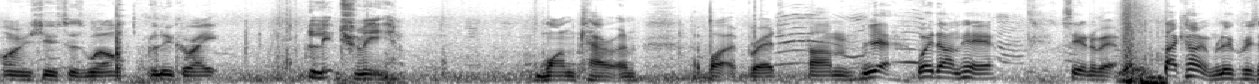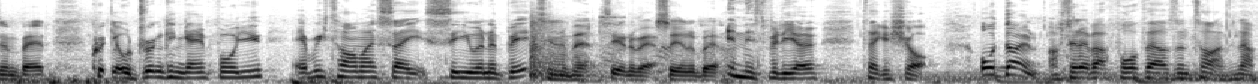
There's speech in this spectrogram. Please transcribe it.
orange juice as well. Luca ate literally one carrot and a bite of bread. Um, yeah, we're done here. See you in a bit. Back home, Luca's in bed. Quick little drinking game for you. Every time I say see you in a bit, see you in a bit, see you in a bit, see you in a bit. In this video, take a shot. Or don't. I've said it about 4,000 times. Now,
